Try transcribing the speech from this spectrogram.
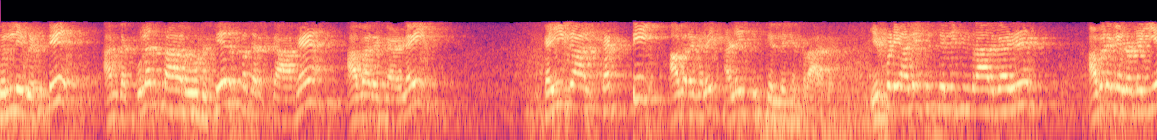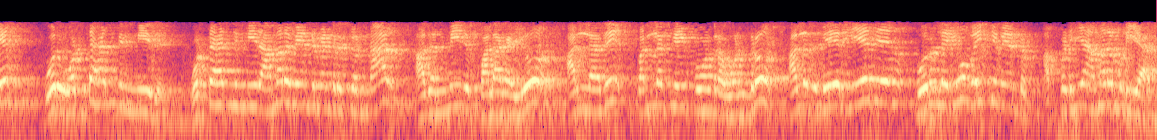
சொல்லிவிட்டு அந்த குலத்தாரோடு சேர்ப்பதற்காக அவர்களை கைகால் கட்டி அவர்களை அழைத்து செல்லுகின்றார்கள். எப்படி அழைத்து செல்லுகின்றார்கள்? அவர்களுடைய ஒரு ஒட்டகத்தின் மீது ஒட்டகத்தின் மீது அமர வேண்டும் என்று சொன்னால் அதன் மீது பலகையோ அல்லது பல்லக்கை போன்ற ஒன்றோ அல்லது வேறு ஏதேனும் பொருளையோ வைக்க வேண்டும். அப்படியே அமர முடியாது.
